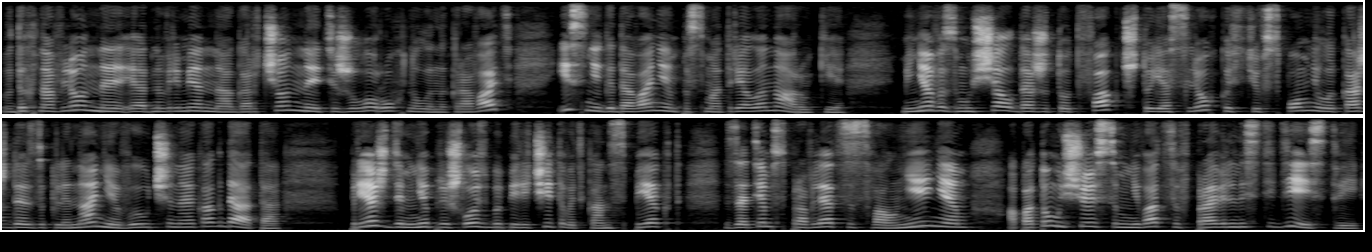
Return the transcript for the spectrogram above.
Вдохновленная и одновременно огорченная тяжело рухнула на кровать и с негодованием посмотрела на руки. Меня возмущал даже тот факт, что я с легкостью вспомнила каждое заклинание, выученное когда-то. Прежде мне пришлось бы перечитывать конспект, затем справляться с волнением, а потом еще и сомневаться в правильности действий.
